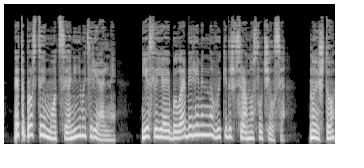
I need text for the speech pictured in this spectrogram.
— это просто эмоции, они нематериальны. Если я и была беременна, выкидыш все равно случился. Ну и что?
